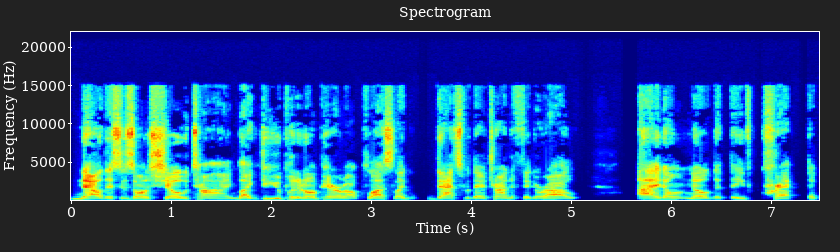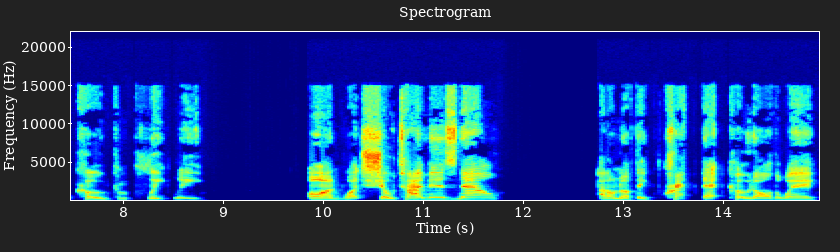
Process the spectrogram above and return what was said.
Now this is on Showtime. Like do you put it on Paramount Plus? Like that's what they're trying to figure out. I don't know that they've cracked the code completely on what Showtime is now. I don't know if they cracked that code all the way.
